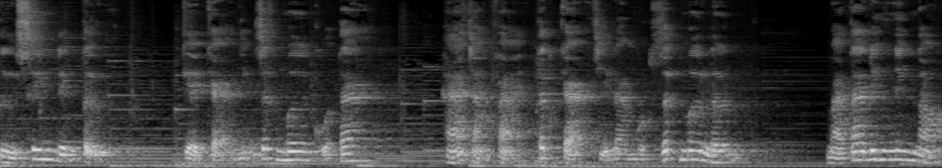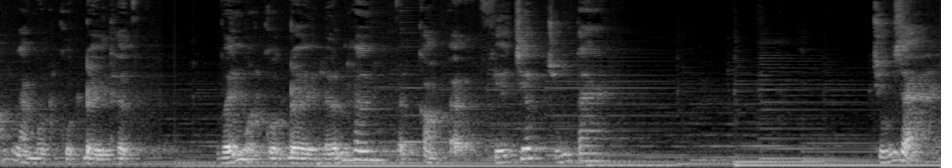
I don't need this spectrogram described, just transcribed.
từ sinh đến tử, kể cả những giấc mơ của ta, há chẳng phải tất cả chỉ là một giấc mơ lớn, mà ta đinh ninh nó là một cuộc đời thực, với một cuộc đời lớn hơn vẫn còn ở phía trước chúng ta. Chú giải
